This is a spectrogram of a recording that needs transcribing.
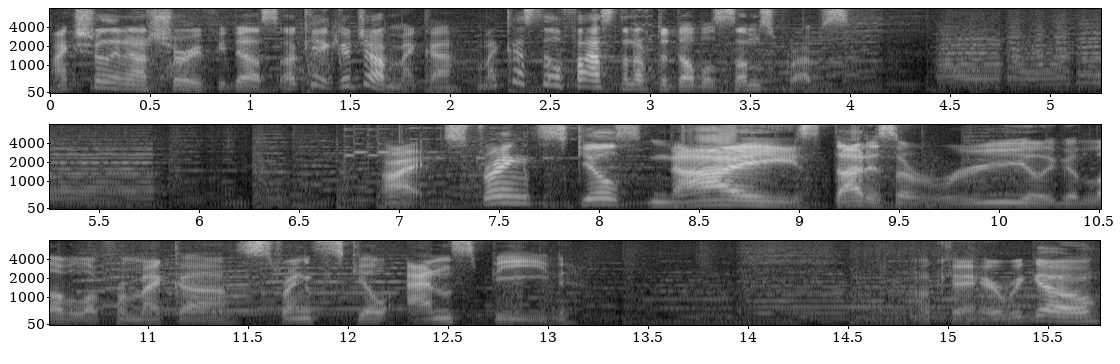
Actually not sure if he does. Okay, good job, Mekkah. Mekkah's still fast enough to double some scrubs. Alright, strength, skills, nice! That is a really good level up for Mekkah. Strength, skill, and speed. Okay, here we go.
